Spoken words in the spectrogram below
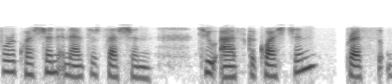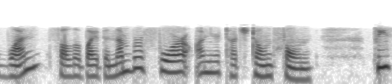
for a question-and-answer session. To ask a question, press one followed by the number four on your touch-tone phone. Please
